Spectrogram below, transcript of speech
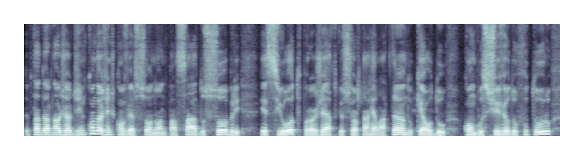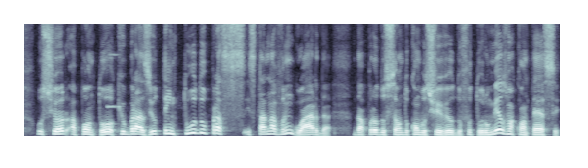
Deputado Arnaldo Jardim, quando a gente conversou no ano passado sobre esse outro projeto que o senhor está relatando, que é o do combustível do futuro, o senhor apontou que o Brasil tem tudo para estar na vanguarda da produção do combustível do futuro. O mesmo acontece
